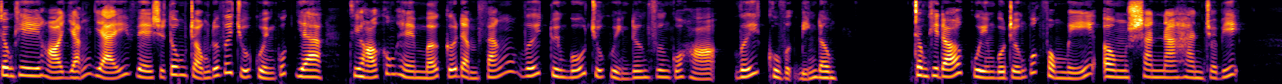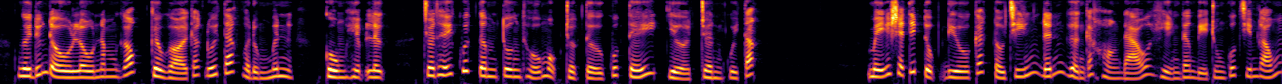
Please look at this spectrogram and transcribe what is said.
trong khi họ giảng giải về sự tôn trọng đối với chủ quyền quốc gia, thì họ không hề mở cửa đàm phán với tuyên bố chủ quyền đơn phương của họ với khu vực Biển Đông. Trong khi đó, quyền Bộ trưởng Quốc phòng Mỹ ông Shanahan cho biết, người đứng đầu Lầu Năm Góc kêu gọi các đối tác và đồng minh cùng hiệp lực cho thấy quyết tâm tuân thủ một trật tự quốc tế dựa trên quy tắc. Mỹ sẽ tiếp tục điều các tàu chiến đến gần các hòn đảo hiện đang bị Trung Quốc chiếm đóng,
